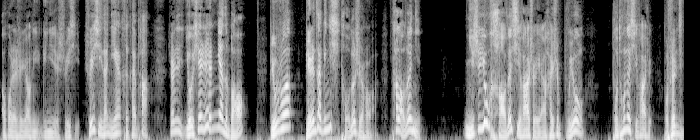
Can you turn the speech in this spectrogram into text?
啊，或者是要给你给你水洗，水洗呢你也很害怕，但是有些人面子薄，比如说别人在给你洗头的时候啊，他老问你，你是用好的洗发水啊，还是不用普通的洗发水？我说你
